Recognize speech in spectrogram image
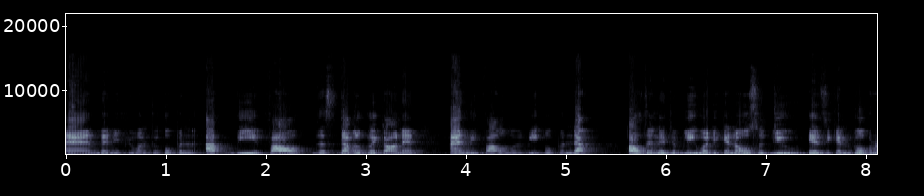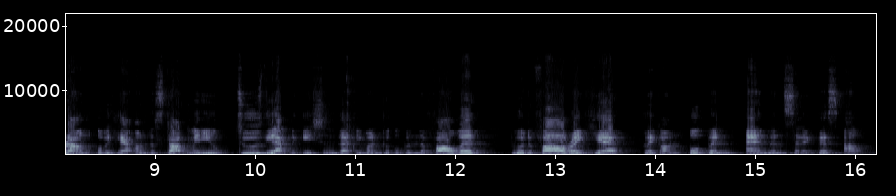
and then if you want to open up the file, just double click on it and the file will be opened up. Alternatively, what you can also do is you can go around over here on the start menu, choose the application that you want to open the file with, go to file right here, click on open and then select this out.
